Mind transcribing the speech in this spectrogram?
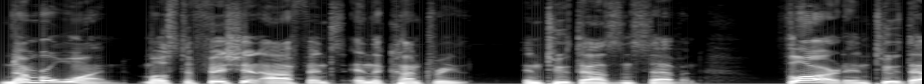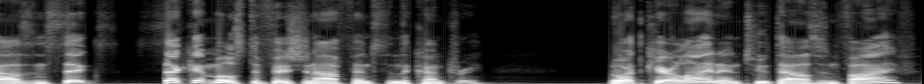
number one most efficient offense in the country in 2007. Florida in 2006, second most efficient offense in the country. North Carolina in 2005,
